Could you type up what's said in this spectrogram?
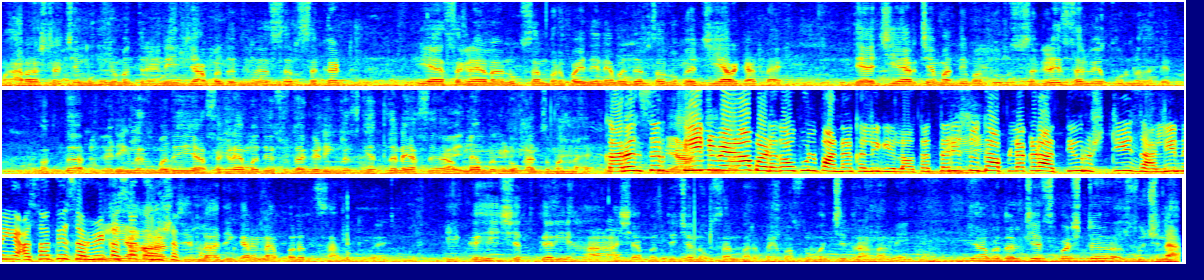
महाराष्ट्राचे मुख्यमंत्र्यांनी ज्या पद्धतीनं सरसकट या सगळ्याला नुकसान भरपाई देण्याबद्दलचा जो काही जी आर काढला आहे त्या जी आरच्या माध्यमातून सगळे सर्वे पूर्ण झालेत. फक्त गडिंग्लजमध्ये या सगळ्यामध्ये सुद्धा गडिंग्लज घेतलं नाही असं आपल्या लोकांचं म्हणणं आहे. कारण सर तीन वेळा बडगाव पूल पाण्याखाली गेला होता तरी सुद्धा आपल्याकडे अतिवृष्टी झाली नाही असा ते सर्वे कसा करू शकतो? जिल्हाधिकाऱ्यांना परत सांगतोय एकही शेतकरी हा अशा पद्धतीच्या नुकसान भरपाईपासून वंचित राहणार नाही याबद्दलचे स्पष्ट सूचना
